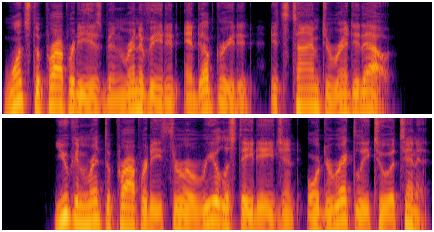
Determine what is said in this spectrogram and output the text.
Once the property has been renovated and upgraded, it's time to rent it out. You can rent the property through a real estate agent or directly to a tenant.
